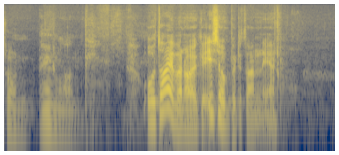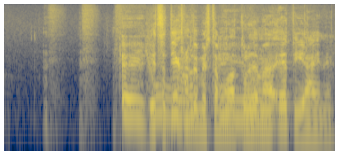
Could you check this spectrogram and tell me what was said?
Se on englanti. Oot aivan oikein, Iso-Britannian. Ei Itse tiedätkö, mistä mulla tuli tämä etiäinen?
